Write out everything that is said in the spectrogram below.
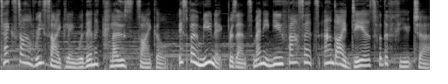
Textile recycling within a closed cycle. ISPO Munich presents many new facets and ideas for the future.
